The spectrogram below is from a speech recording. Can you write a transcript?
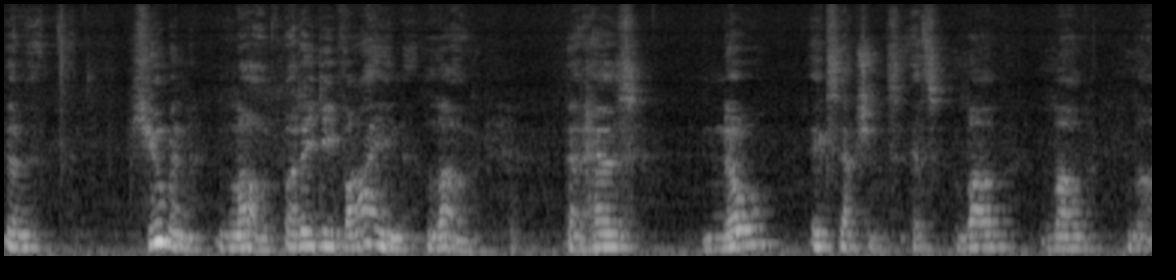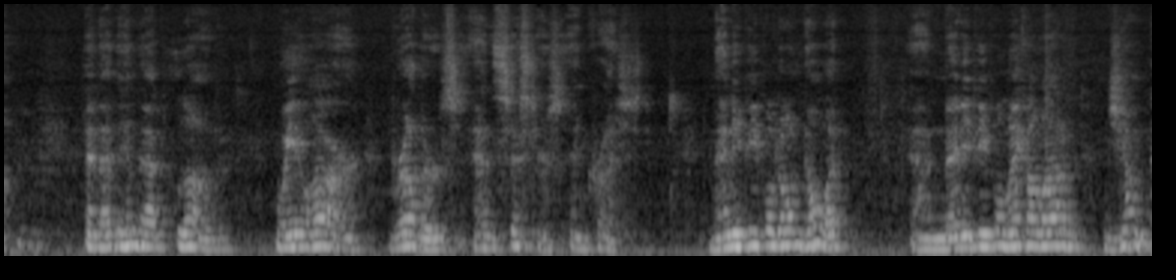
the human love, but a divine love that has no exceptions. It's love, love, love. Mm-hmm. And that in that love, we are brothers and sisters in Christ. Many people don't know it, and many people make a lot of junk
